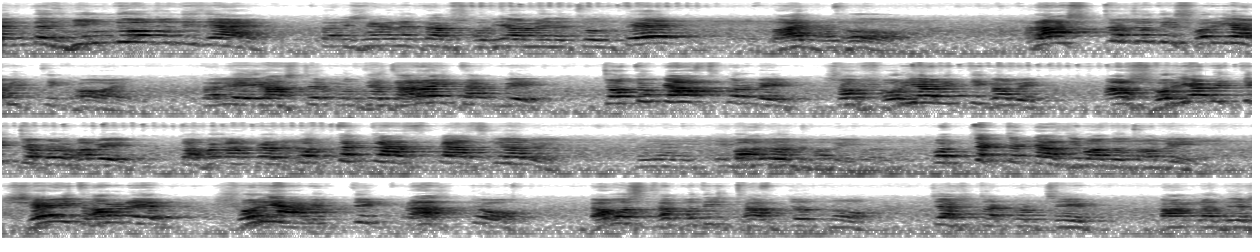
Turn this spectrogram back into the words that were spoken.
একজন হিন্দুও যদি যায় তাহলে সেখানে তার শরিয়া মেনে চলতে বাধ্য। রাষ্ট্র যদি শরিয়া ভিত্তিক হয় তাহলে এই রাষ্ট্রের মধ্যে যারাই থাকবে যত কাজ করবে সব শরিয়া ভিত্তিক হবে। আর শরিয়া ভিত্তিক যখন হবে তখন আপনার প্রত্যেকটা কাজ কি হবে? ইবাদত হবে। প্রত্যেকটা কাজ ইবাদত হবে। সেই ধরনের শরিয়া ভিত্তিক রাষ্ট্র ব্যবস্থা প্রতিষ্ঠার জন্য চেষ্টা করছে বাংলাদেশ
